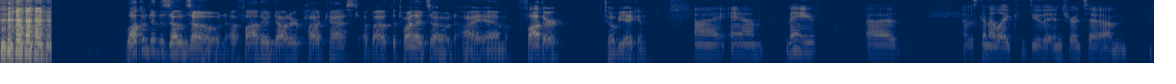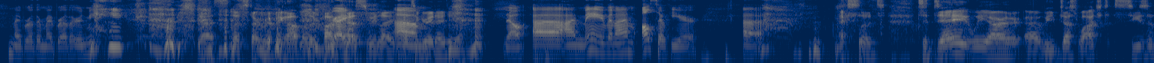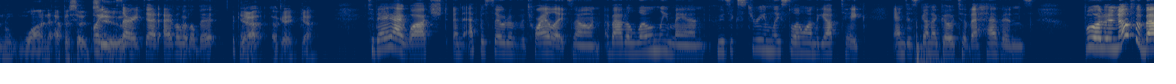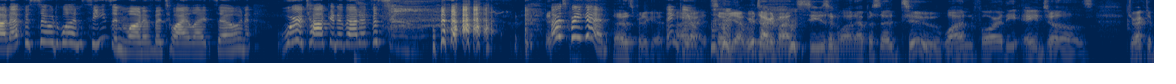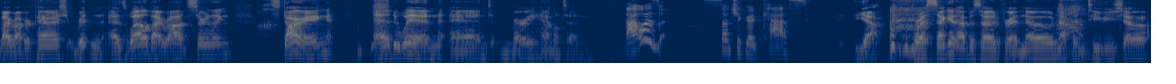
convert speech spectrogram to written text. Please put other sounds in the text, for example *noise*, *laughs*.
*laughs* Welcome to the Zone Zone, a father daughter podcast about the Twilight Zone. I am father Toby Aiken. I am Maeve. Uh, I was gonna like do the intro to um, *laughs* my brother, my brother, and me. *laughs* Yes, let's start ripping off other podcasts Right? we like. That's Um, a great idea. no, uh, I'm Maeve, and I'm also here. Uh, Excellent. Today we are uh, we've just watched season one, episode wait, two. sorry, Dad. I have a little bit. Okay. Yeah. Okay. Yeah. Today I watched an episode of The Twilight Zone about a lonely man who's extremely slow on the uptake and is gonna go to the heavens. But enough about episode one, season one of The Twilight Zone. We're talking about episode. *laughs* *laughs* that was pretty good. That was pretty good. Thank All you. right, So yeah, we're talking about *laughs* season one, episode two, one for the angels, directed by Robert Parrish, written as well by Rod Serling, starring Ed Wynn and Murray Hamilton. That was such a good cast. Yeah, for a *laughs* second episode for a no nothing *laughs* TV show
